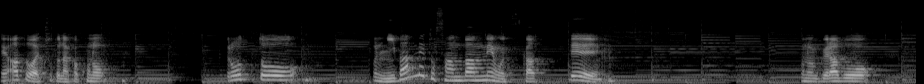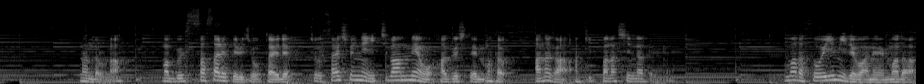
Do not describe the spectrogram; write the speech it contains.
であとはちょっとなんかこの、スロット、この2番目と3番目を使って、このグラボを、なんだろうな、まあ、ぶっ刺されてる状態で、ちょ最初にね、1番目を外して、まだ穴が開きっぱなしになってるね。まだそういう意味ではね、まだ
